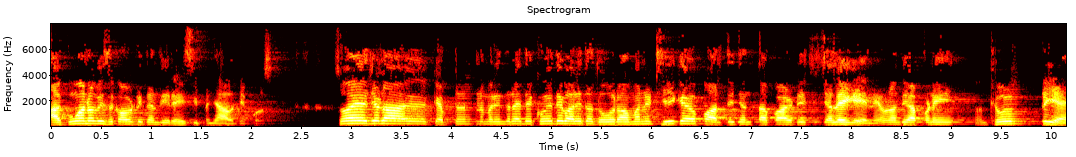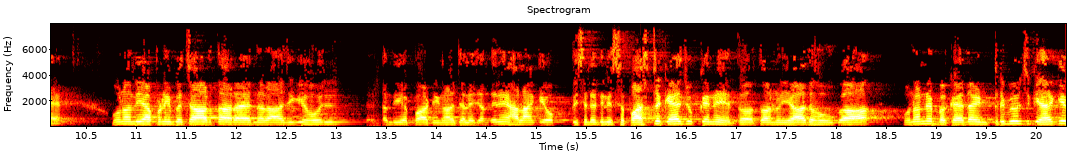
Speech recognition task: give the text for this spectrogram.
ਆਗੂਆਂ ਨੂੰ ਵੀ ਸਿਕਿਉਰਿਟੀ ਦਿੰਦੀ ਰਹੀ ਸੀ ਪੰਜਾਬ ਦੀ ਪੁਲਿਸ। ਸੋ ਇਹ ਜਿਹੜਾ ਕੈਪਟਨ ਅਮਰਿੰਦਰ ਹੈ ਦੇਖੋ ਇਹਦੇ ਬਾਰੇ ਤਾਂ ਦੋ ਰਾਮਾਂ ਨੇ ਠੀਕ ਹੈ ਉਹ ਭਾਰਤੀ ਜਨਤਾ ਪਾਰਟੀ 'ਚ ਚਲੇ ਗਏ ਨੇ। ਉਹਨਾਂ ਦੀ ਆਪਣੀ ਥਿਊਰੀ ਹੈ। ਉਹਨਾਂ ਦੀ ਆਪਣੀ ਵਿਚਾਰਧਾਰਾ ਹੈ ਨਾਰਾਜ਼ਗੀ ਹੋ ਜਾਂਦੀ ਹੈ ਪਾਰਟੀ ਨਾਲ ਚਲੇ ਜਾਂਦੇ ਨੇ। ਹਾਲਾਂਕਿ ਉਹ ਪਿਛਲੇ ਦਿਨ ਸਪਸ਼ਟ ਕਹਿ ਚੁੱਕੇ ਨੇ ਤਾਂ ਤੁਹਾਨੂੰ ਯਾਦ ਹੋਊਗਾ ਉਹਨਾਂ ਨੇ ਬਕਾਇਦਾ ਇੰਟਰਵਿਊ 'ਚ ਕਿਹਾ ਕਿ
